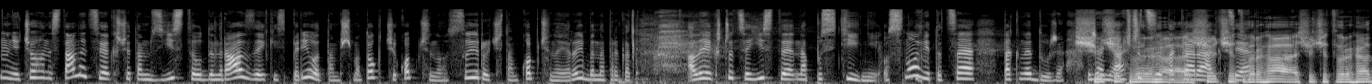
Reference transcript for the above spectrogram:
ну нічого не станеться, якщо там з'їсти один раз за якийсь період, там шматок чи копченого сиру, чи там копченої риби, наприклад. Але якщо це їсти на постійній основі, основі, то це так не дуже. Що Женя, що це така реакція? Що четверга, що четверга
